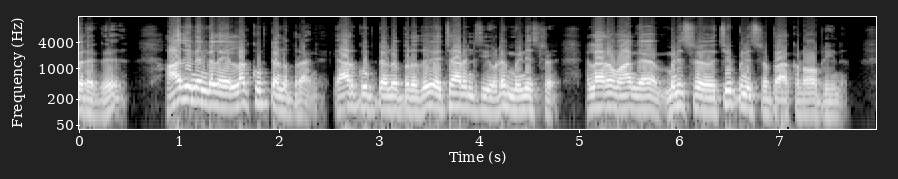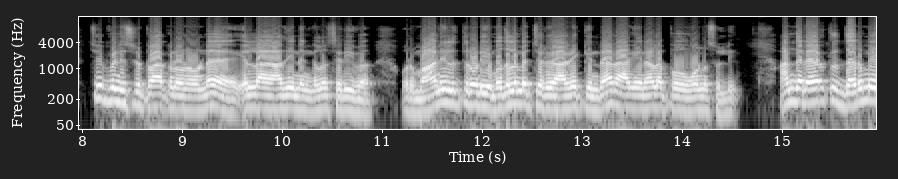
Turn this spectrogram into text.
பிறகு ஆதீனங்களை எல்லாம் கூப்பிட்டு அனுப்புகிறாங்க யார் கூப்பிட்டு அனுப்புறது? ஹெச்ஆர்என்சியோட மினிஸ்டர் எல்லாரும் வாங்க மினிஸ்டர் சீஃப் மினிஸ்டர் பார்க்கணும் அப்படின்னு. சீஃப் மினிஸ்டர் பார்க்கணுன்னு எல்லா ஆதீனங்களும் சரி ஒரு மாநிலத்தினுடைய முதலமைச்சர் அழைக்கின்றார். ஆகையினால போவோம்னு சொல்லி. அந்த நேரத்தில் தருமை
